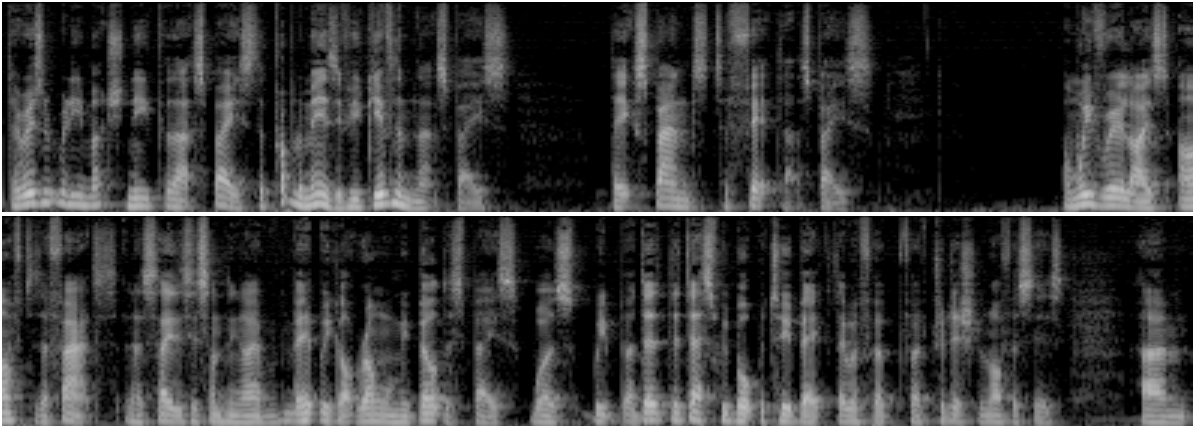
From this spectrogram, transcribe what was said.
there isn't really much need for that space. The problem is if you give them that space, they expand to fit that space. And we've realised after the fact, and I say this is something I admit we got wrong when we built this space, was we the, desks we bought were too big. They were for, for traditional offices. Um,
